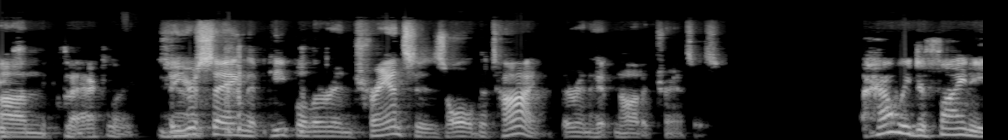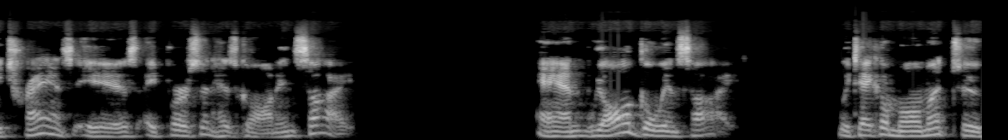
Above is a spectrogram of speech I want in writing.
Um, exactly. So yeah. you're saying that people are in trances all the time. They're in hypnotic trances. How we define a trance is a person has gone inside. And we all go inside. We take a moment to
